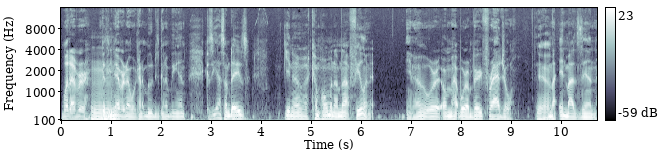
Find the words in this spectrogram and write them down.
whatever, because you Mhm. never know what kind of mood he's gonna be in. Because yeah, some days, you know, I come home and I'm not feeling it, you know, or I'm or I'm very fragile Yeah. my, in my zen.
